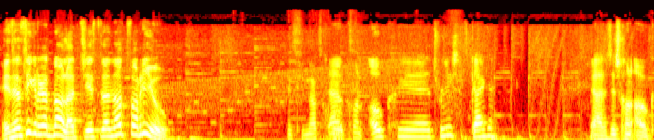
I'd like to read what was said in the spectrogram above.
It's a secret knowledge, it's not for you. Is hij not Ja, goed? gewoon ook eh, trees, even kijken. Ja, het is gewoon ook.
